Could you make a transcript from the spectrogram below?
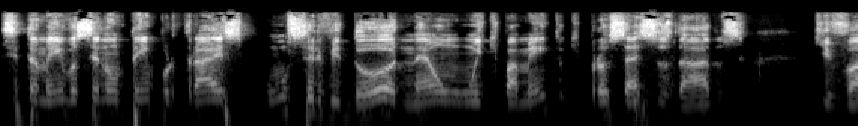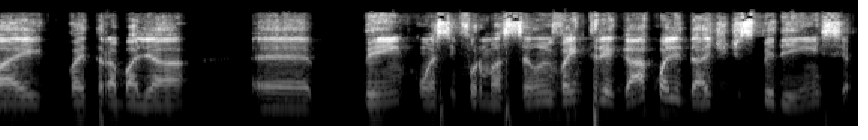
se também você não tem por trás um servidor, né, um, equipamento que processe os dados, que vai, vai trabalhar é, bem com essa informação e vai entregar a qualidade de experiência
